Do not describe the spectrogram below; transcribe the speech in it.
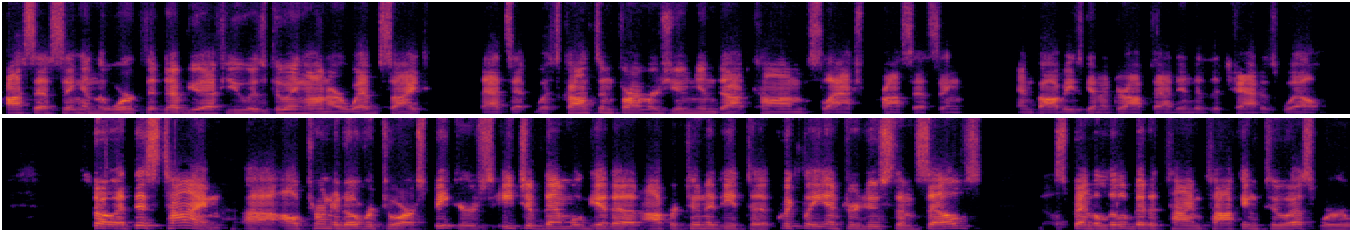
processing and the work that WFU is doing on our website. That's at wisconsinfarmersunion.com slash processing. And Bobby's gonna drop that into the chat as well. So at this time, uh, I'll turn it over to our speakers. Each of them will get an opportunity to quickly introduce themselves. They'll spend a little bit of time talking to us. We're,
